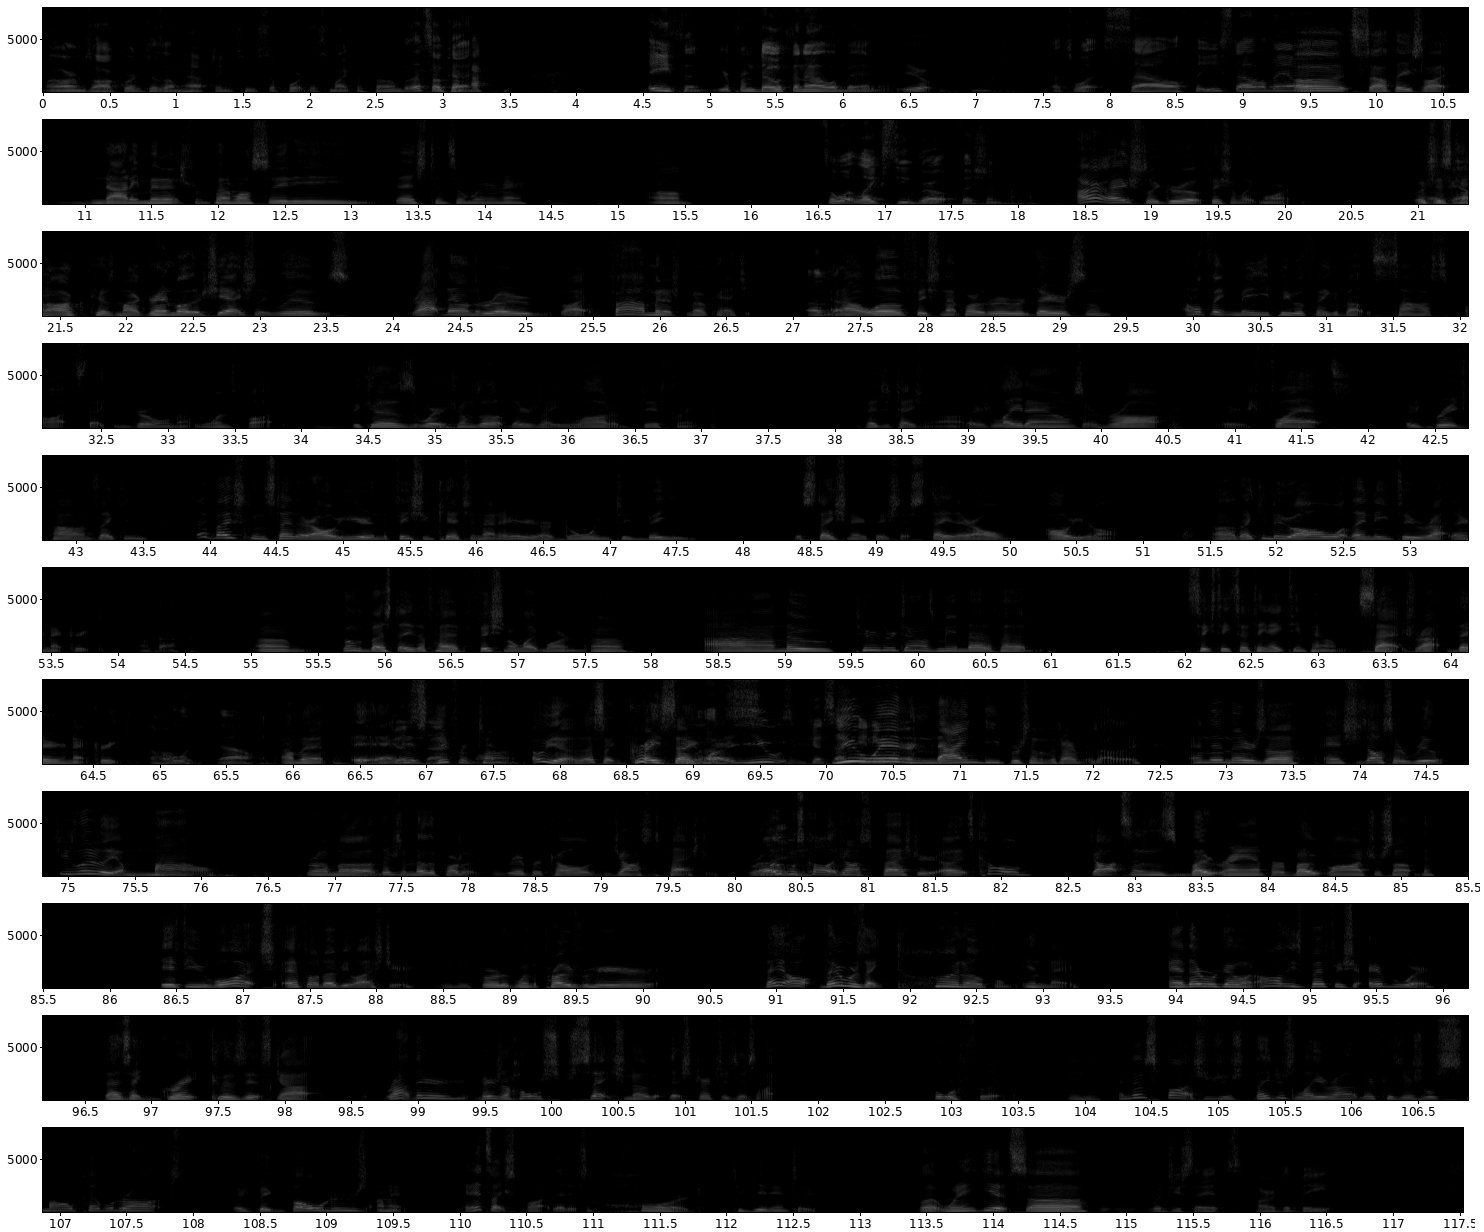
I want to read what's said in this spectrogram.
My arm's awkward because I'm having to support this microphone, but that's okay. Ethan, you're from Dothan, Alabama. Yep. That's what southeast Alabama. Uh, it's southeast, like ninety minutes from Panama City, Destin, somewhere in there. Um, so, what lakes do you grow up fishing? I actually grew up fishing Lake Martin, which is kind of awkward because my grandmother she actually lives right down the road, like five minutes from El Cache. Okay, And I love fishing that part of the river. There's some, I don't think many people think about the size spots that can grow on that one spot Mhm. because where it comes up, there's a lot of different vegetation. on. There's laydowns, there's rock, there's flats, there's bridge pilings. They can, they basically can stay there all year, and the fish you catch in that area are going to be the stationary fish that stay there all all year long. Uh, they can do all what they need to right there in that creek. okay. Um, some of the best days I've had fishing on Lake Martin. Uh, I know two or three times me and Dad have had 16, 17, 18 pound sacks right there in that creek. Holy cow! I mean, it, and it's different time. Oh yeah, that's a great sack. Martin. That's- You It's sack you anywhere. win ninety percent of the tournaments out of there. And then there's uh, and she's also real. She's literally a mile from uh. There's another part of the river called Johnson's Pasture. Right. Locals call it Johnson's Pasture. Uh, it's called Johnson's Boat Ramp or Boat Launch or something. If you watch FLW last year Mm-hmm. for when the pros were here, they all there was a ton of them in there, and they were going. All these bedfish are everywhere. That's a great because it's got right there. There's a whole section of it that stretches. It's like four foot, Mm-hmm. and them spots are just they just lay right up there because there's little small pebbled rocks. There's big boulders. I mean, and it's a spot that is hard to get into. But when it gets uh Would you say it's hard to beat?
